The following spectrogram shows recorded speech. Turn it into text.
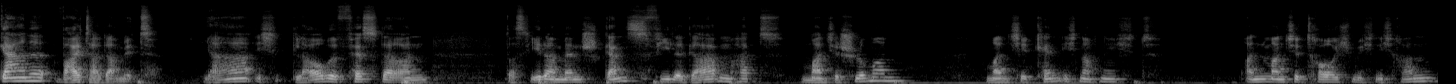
gerne weiter damit. Ja, ich glaube fest daran, dass jeder Mensch ganz viele Gaben hat. Manche schlummern, manche kenne ich noch nicht, an manche traue ich mich nicht ran.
